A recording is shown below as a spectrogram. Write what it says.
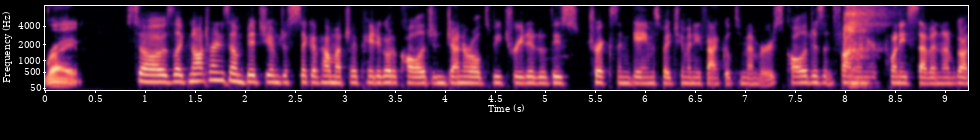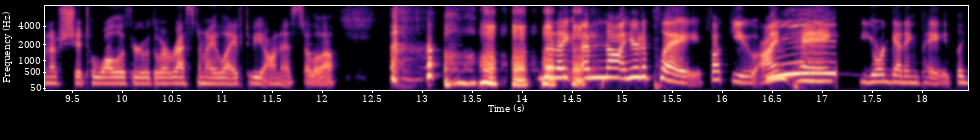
right. so I was like, not trying to sound bitchy. I'm just sick of how much I pay to go to college in general to be treated with these tricks and games by too many faculty members. College isn't fun when you're 27. I've got enough shit to wallow through with the rest of my life, to be honest. LOL. But I, I'm not here to play. Fuck you. I'm paying. You're getting paid. Like,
